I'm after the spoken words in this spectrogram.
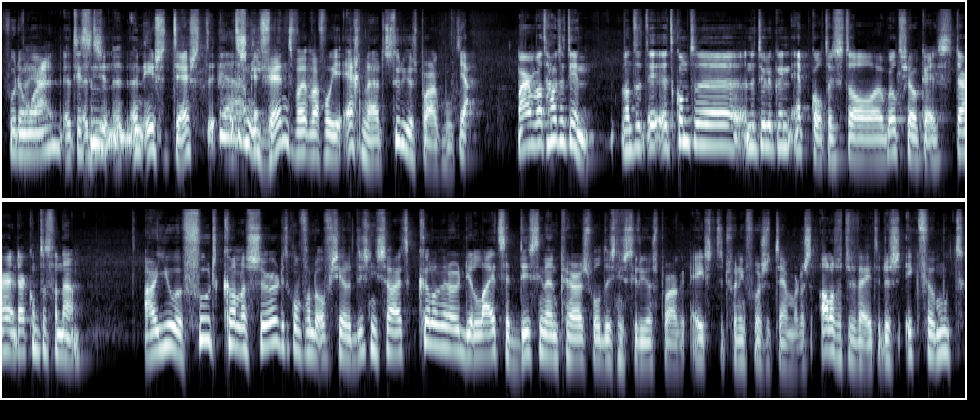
Food and Nou ja, Wine? het, het is een, een eerste test. het is een event waar- waarvoor je echt naar het Studiospark moet. Ja. Maar wat houdt het in? Want het, het komt eh, natuurlijk in Epcot, is het al, eh, World Showcase. Daar, daar komt het vandaan. Are you a food connoisseur? Dit komt van de officiële Disney site. Culinary Delights at Disneyland Paris Walt Disney Studios Park. 8 to 24 september. Dat is alles wat we weten. Dus ik vermoed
